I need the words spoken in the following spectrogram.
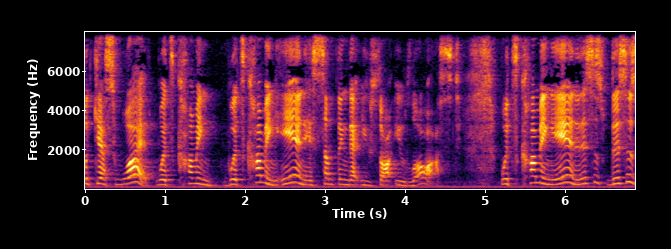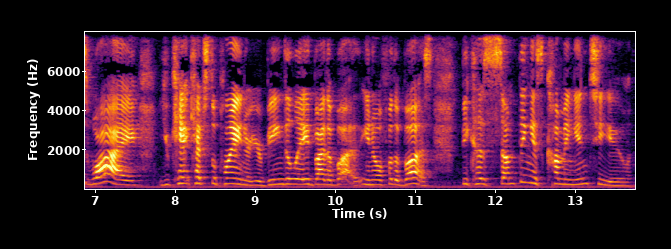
But guess what? What's coming what's coming in is something that you thought you lost what's coming in and this is this is why you can't catch the plane or you're being delayed by the bus you know for the bus because something is coming into you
